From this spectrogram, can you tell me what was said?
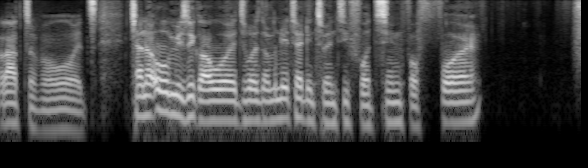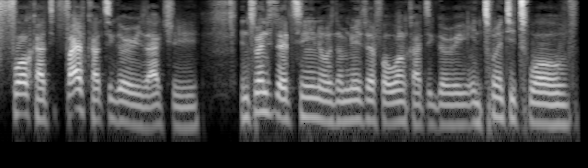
Lots of awards. Channel O Music Awards was nominated in 2014 for four, four cat- five categories actually. In 2013, it was nominated for one category. In 2012,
